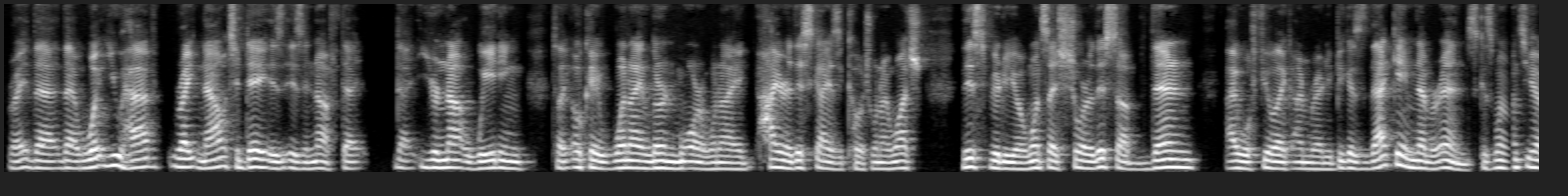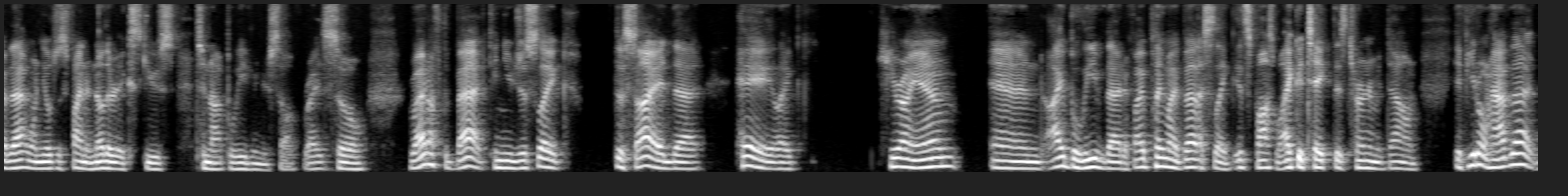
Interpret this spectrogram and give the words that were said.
right? That that what you have right now today is is enough that that you're not waiting to like okay when i learn more when i hire this guy as a coach when i watch this video once i shore this up then i will feel like i'm ready because that game never ends because once you have that one you'll just find another excuse to not believe in yourself right? So right off the bat can you just like decide that hey like here i am and i believe that if i play my best like it's possible i could take this tournament down. If you don't have that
